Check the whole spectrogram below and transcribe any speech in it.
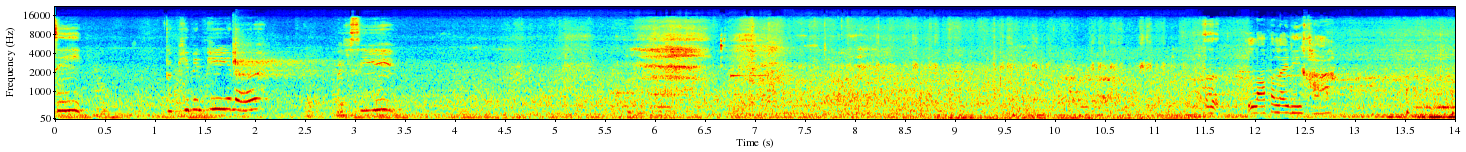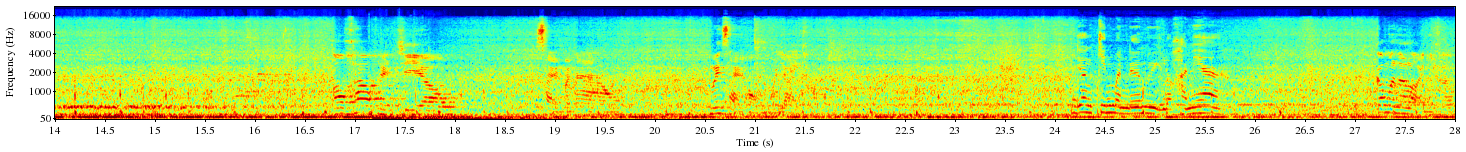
สิแต่พี่เป็นพี่นะ ไปสิ เออรับอะไรดีคะ เอาข้าวไข่เจียว ใส่มะนาว ไม่ใส่หอมหัวใหญ่ครับ ยังกินเหมือนเดิมอยู่อีกเหรอคะเนี่ย ก็มันอร่อยนี่ครับ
